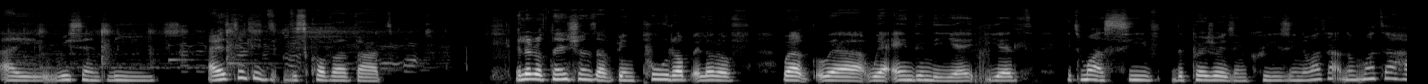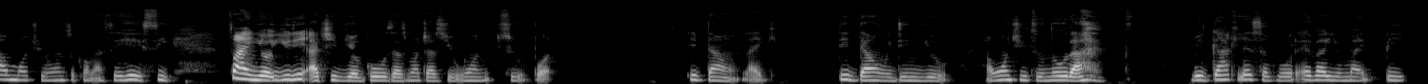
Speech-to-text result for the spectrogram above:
I recently I recently d- discovered that a lot of tensions have been pulled up. A lot of we're we're we're ending the year, yet it's more as if the pressure is increasing. No matter no matter how much we want to come and say, hey, see, fine, you you didn't achieve your goals as much as you want to, but deep down, like deep down within you, I want you to know that regardless of whatever you might be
